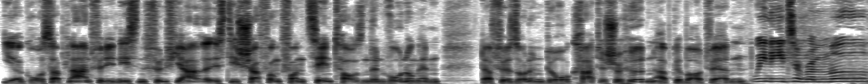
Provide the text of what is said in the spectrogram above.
Ihr großer Plan für die nächsten fünf Jahre ist die Schaffung von Zehntausenden Wohnungen. Dafür sollen bürokratische Hürden abgebaut werden. We need to remove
